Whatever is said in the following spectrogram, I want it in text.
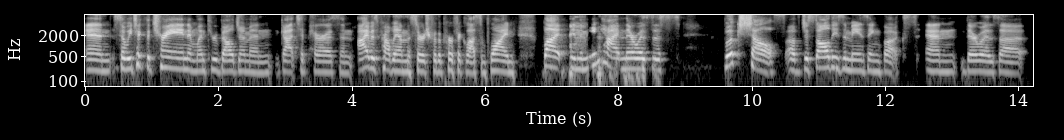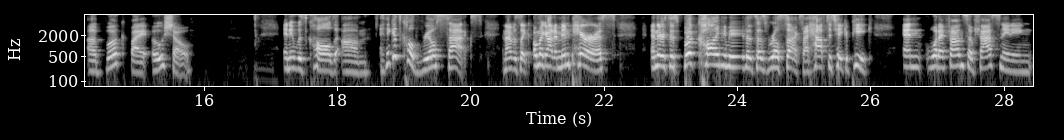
and so we took the train and went through Belgium and got to Paris. And I was probably on the search for the perfect glass of wine. But in the meantime, there was this bookshelf of just all these amazing books. And there was a, a book by Osho. And it was called, um, I think it's called Real Sex. And I was like, oh my God, I'm in Paris. And there's this book calling to me that says Real Sex. I have to take a peek. And what I found so fascinating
